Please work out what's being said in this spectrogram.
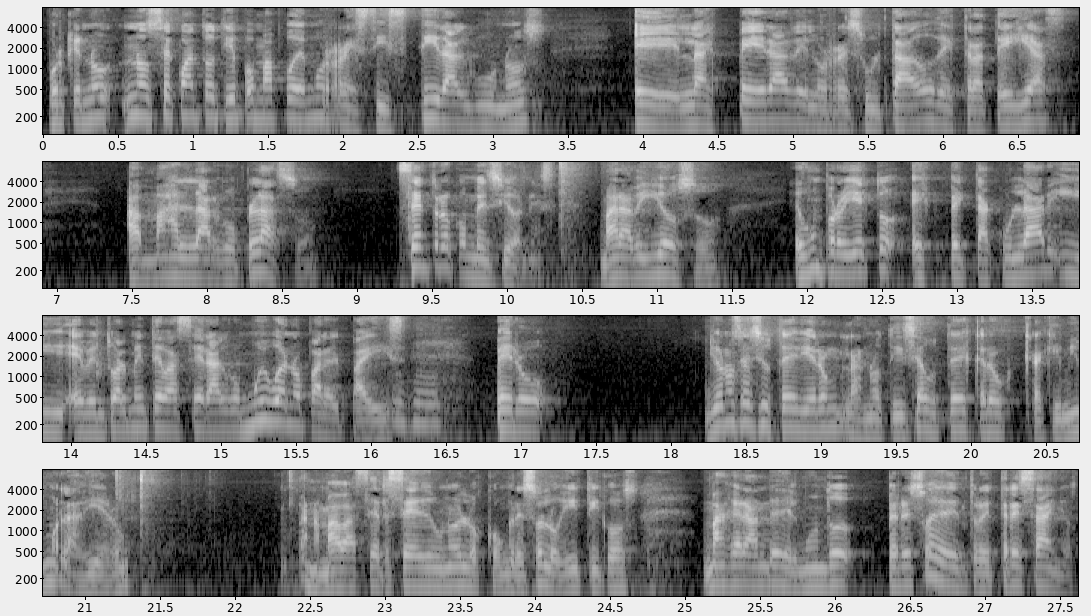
porque no, no sé cuánto tiempo más podemos resistir algunos eh, la espera de los resultados de estrategias a más largo plazo. Centro de Convenciones, maravilloso. Es un proyecto espectacular y eventualmente va a ser algo muy bueno para el país. Pero yo no sé si ustedes vieron las noticias, ustedes creo que aquí mismo las dieron. Panamá va a ser sede de uno de los congresos logísticos más grandes del mundo, pero eso es dentro de tres años.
